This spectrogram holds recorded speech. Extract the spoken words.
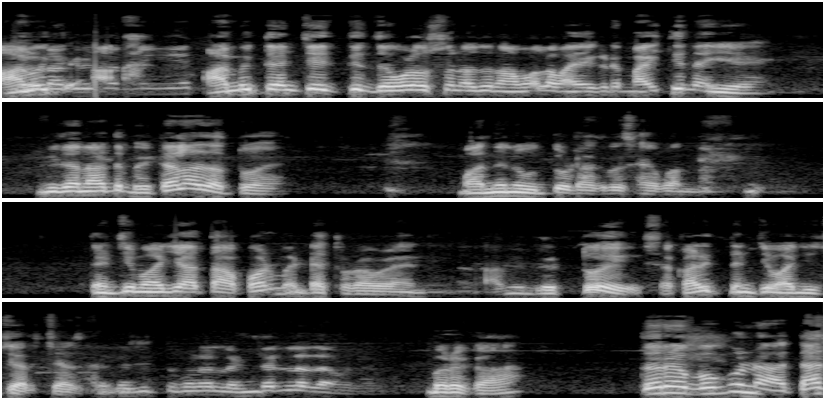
आम्ही आम्ही त्यांच्या इतके जवळ असून अजून आम्हाला माझ्याकडे माहिती नाहीये. मी त्यांना आता भेटायला जातोय माननीय उद्धव ठाकरे साहेबांना. त्यांची माझी आता अपॉइंटमेंट आहे थोड्या वेळाने. आम्ही भेटतोय. सकाळीच त्यांची माझी चर्चा झाली. तुम्हाला लंडनला जावं बरं का? तर बघू ना त्यात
